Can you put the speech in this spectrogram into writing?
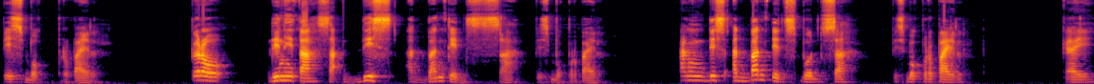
Facebook profile. Pero dinhita sa disadvantage sa Facebook profile. Ang disadvantage pod sa Facebook profile kay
